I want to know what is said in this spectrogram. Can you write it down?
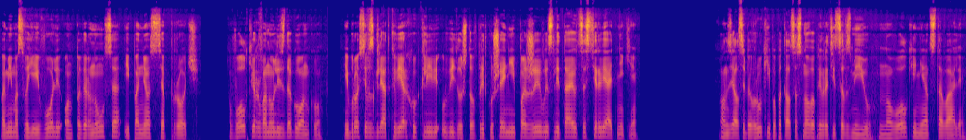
Помимо своей воли он повернулся и понесся прочь. Волки рванулись догонку, и, бросив взгляд кверху, Кливи увидел, что в предвкушении поживы слетаются стервятники. Он взял себя в руки и попытался снова превратиться в змею, но волки не отставали.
